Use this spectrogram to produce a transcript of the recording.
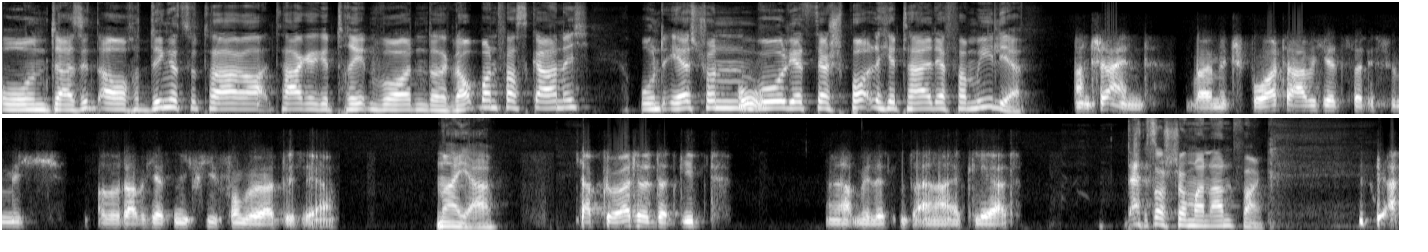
Und da sind auch Dinge zutage getreten worden, da glaubt man fast gar nicht. Und er ist schon Oh. wohl jetzt der sportliche Teil der Familie. Anscheinend. Weil mit Sport habe ich jetzt, das ist für mich, also da habe ich jetzt nicht viel von gehört bisher. Naja, Ich habe gehört, dass es das gibt. Da hat mir letztens einer erklärt. das ist doch schon mal ein Anfang. Ja,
